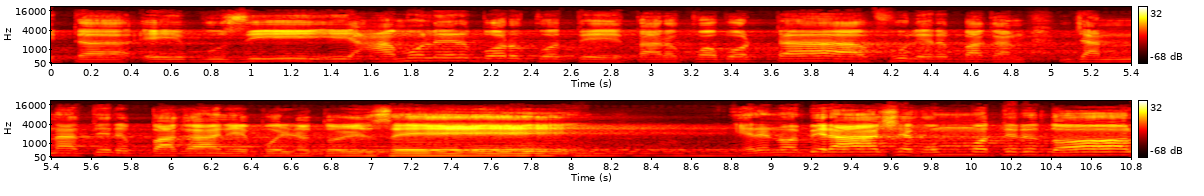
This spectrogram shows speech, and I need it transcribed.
এটা এই বুঝি এই আমলের বরকতে তার কবরটা ফুলের বাগান, জান্নাতের বাগানে পরিণত হয়েছে। এর নবের আশেক উম্মতের দল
